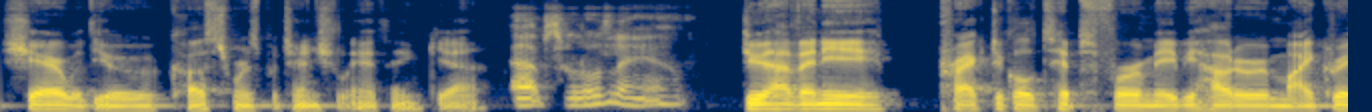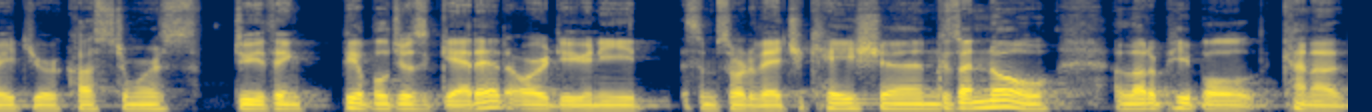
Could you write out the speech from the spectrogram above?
share with your customers potentially, I think. Yeah. Absolutely. Yeah. Do you have any practical tips for maybe how to migrate your customers? Do you think people just get it or do you need some sort of education? Because I know a lot of people kind of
